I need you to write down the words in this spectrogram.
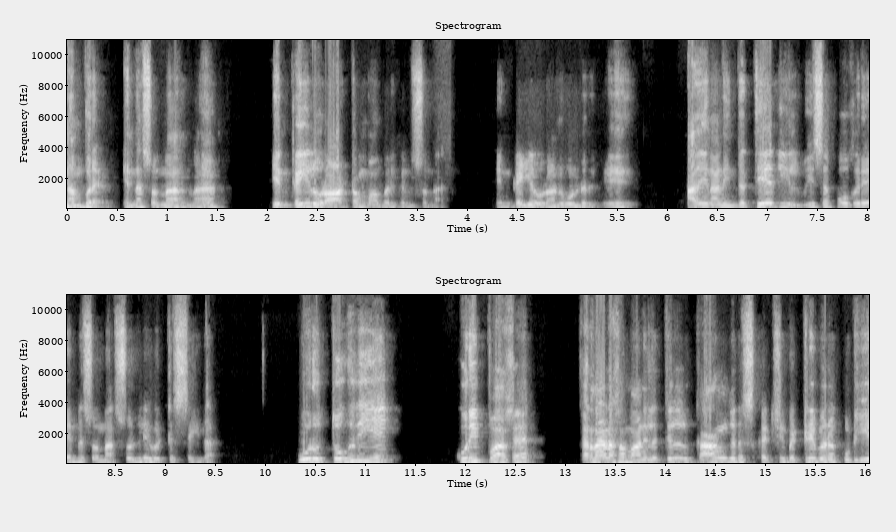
நம்புறேன். என்ன சொன்னாருன்னா என் கையில் ஒரு ஆட்டம் பாம்பு இருக்குன்னு சொன்னார். என் கையில் ஒரு அணுகுண்டு இருக்கு. அதை நான் இந்த தேதியில் வீச போகிறேன்னு சொன்னார். சொல்லிவிட்டு செய்தார். ஒரு தொகுதியை குறிப்பாக கர்நாடக மாநிலத்தில் காங்கிரஸ் கட்சி வெற்றி பெறக்கூடிய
